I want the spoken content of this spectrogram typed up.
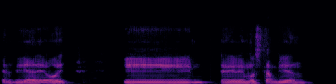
el día de hoy y tenemos también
